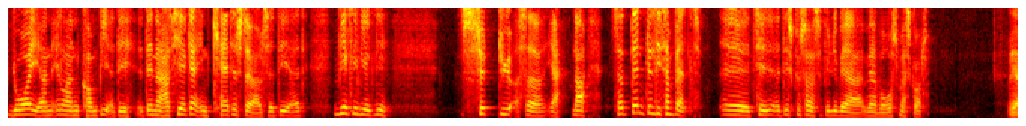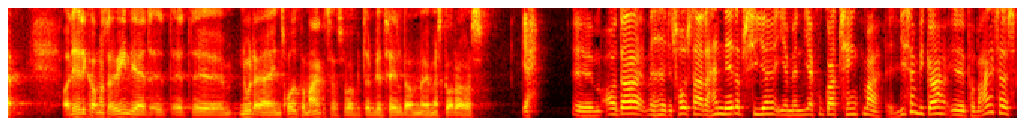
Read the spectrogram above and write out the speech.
jordæren eller en kombi af det. Den har cirka en kattestørrelse, det er et virkelig, virkelig sødt dyr, så ja, nå, så den blev ligesom valgt øh, til, at det skulle så selvfølgelig være, være vores maskot. Ja, og det her det kommer så jo egentlig, at, at, at, øh, nu der er en tråd på Marketers, hvor der bliver talt om uh, maskotter også. Ja, Øhm, og der, hvad hedder det, trådstarter, han netop siger, jamen jeg kunne godt tænke mig, øh, ligesom vi gør øh, på Marketers,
